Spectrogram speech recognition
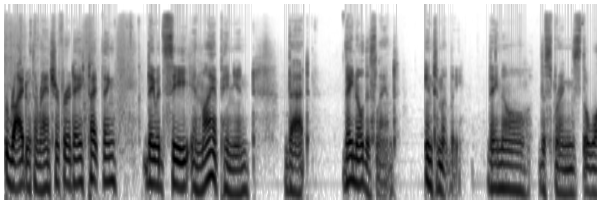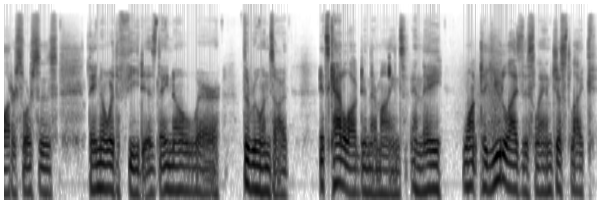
ride with a rancher for a day type thing, they would see, in my opinion, that they know this land intimately. They know the springs, the water sources, they know where the feed is, they know where the ruins are. It's cataloged in their minds, and they want to utilize this land just like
